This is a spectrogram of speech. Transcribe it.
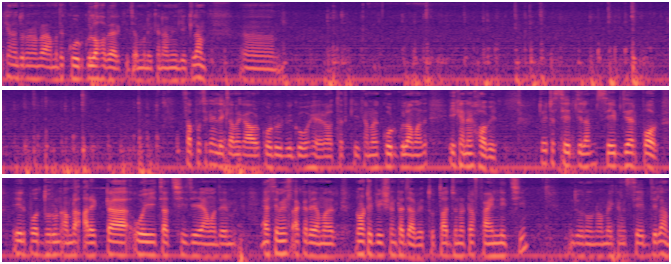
এখানে ধরুন আমরা আমাদের কোডগুলো হবে আর কি, যেমন এখানে আমি লিখলাম সাপোজ এখানে লিখলাম our code will be go here অর্থাৎ কি আমার কোডগুলো আমাদের এখানে হবে। তো এটা সেভ দিলাম সেভ দেওয়ার পর, এরপর ধরুন আমরা আরেকটা ওই চাচ্ছি যে আমাদের এস এম এস আকারে আমার নোটিফিকেশনটা যাবে, তো তার জন্য একটা ফাইল নিচ্ছি। ধরুন আমরা এখানে সেভ দিলাম।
